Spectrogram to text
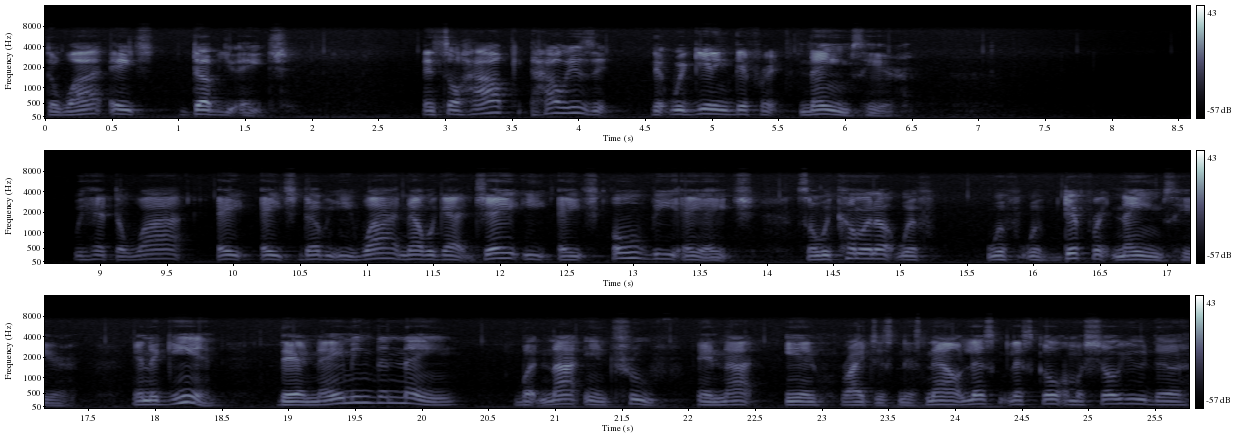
The YHWH. And so how how is it that we're getting different names here? We had the Y A H W E Y. Now we got J E H O V A H. So we're coming up with with with different names here. And again, they're naming the name, but not in truth and not in righteousness. Now let's let's go. I'm gonna show you the.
